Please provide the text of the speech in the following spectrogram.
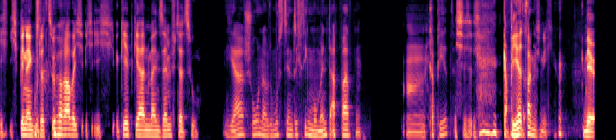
ich, ich bin ein guter Zuhörer, aber ich, ich, ich gebe gern meinen Senf dazu. Ja, schon, aber du musst den richtigen Moment abwarten. Mm, Kapiert? Ich, ich, kapiert? Kann ich nicht. Nee,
